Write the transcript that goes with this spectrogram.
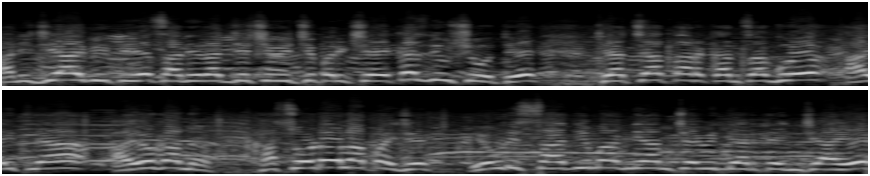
आणि जी आय बी पी एस आणि राज्यसेवेची परीक्षा एकाच दिवशी होते. त्याच्या तारखांचा गो हा इथल्या आयोगानं हा सोडवला पाहिजे. एवढी साधी मागणी आमच्या विद्यार्थ्यांची आहे.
